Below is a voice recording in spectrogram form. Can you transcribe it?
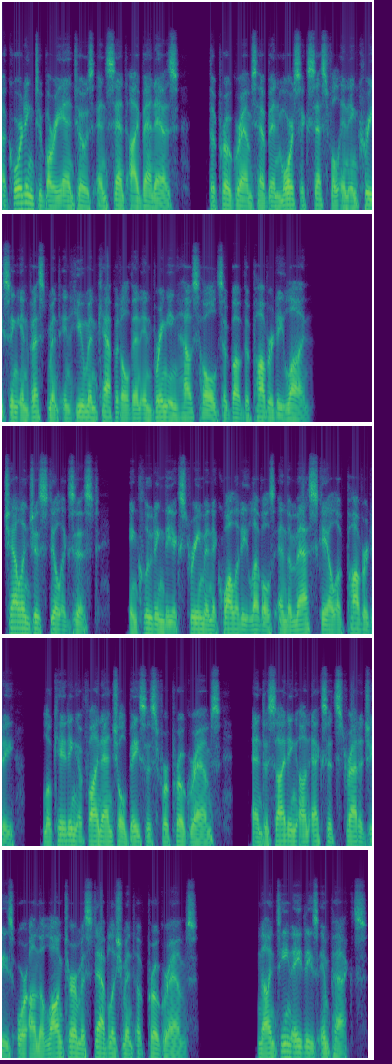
According to Barrientos and Santibáñez, the programs have been more successful in increasing investment in human capital than in bringing households above the poverty line. Challenges still exist, including the extreme inequality levels and the mass scale of poverty, locating a financial basis for programs, and deciding on exit strategies or on the long-term establishment of programs. 1980s Impacts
